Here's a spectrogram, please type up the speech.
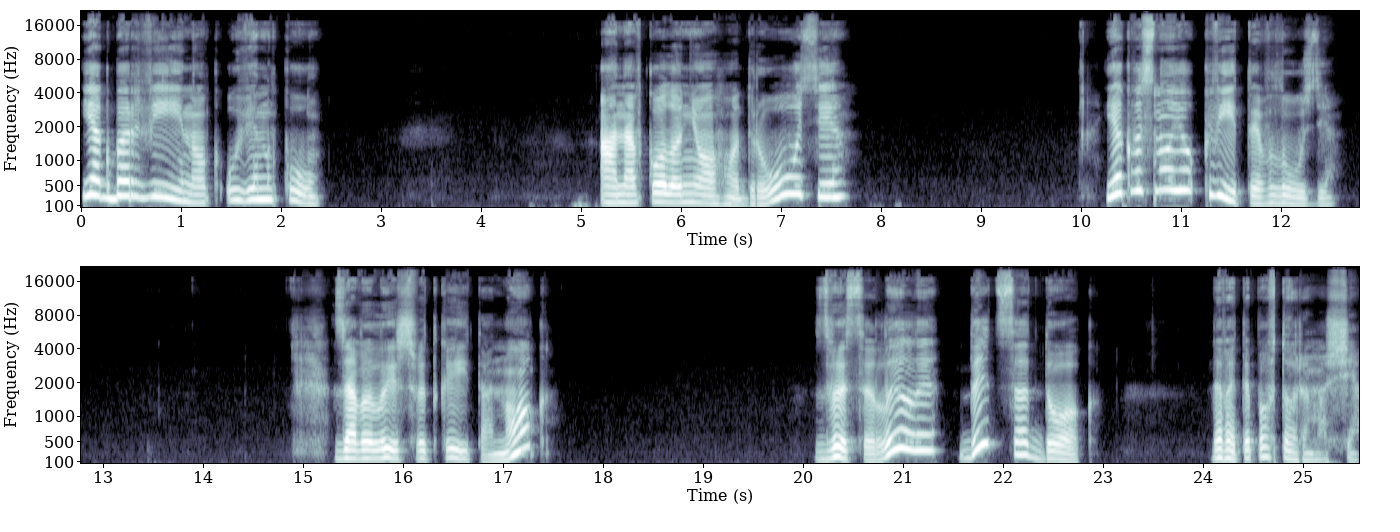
Як барвінок у вінку. А навколо нього друзі як весною квіти в лузі. Завели швидкий танок, звеселили дитсадок. Давайте повторимо ще.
